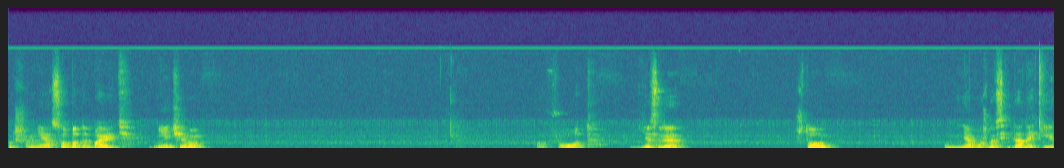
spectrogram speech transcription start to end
Больше мне особо добавить нечего. Вот. Если что, у меня можно всегда найти,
